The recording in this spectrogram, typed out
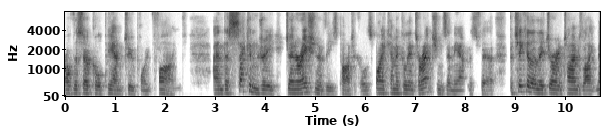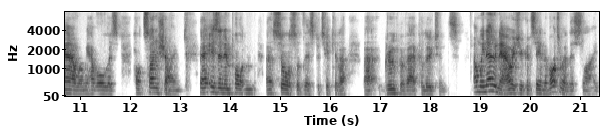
of the so-called PM2.5. And the secondary generation of these particles by chemical interactions in the atmosphere, particularly during times like now when we have all this hot sunshine, uh, is an important uh, source of this particular uh, group of air pollutants. And we know now, as you can see in the bottom of this slide,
